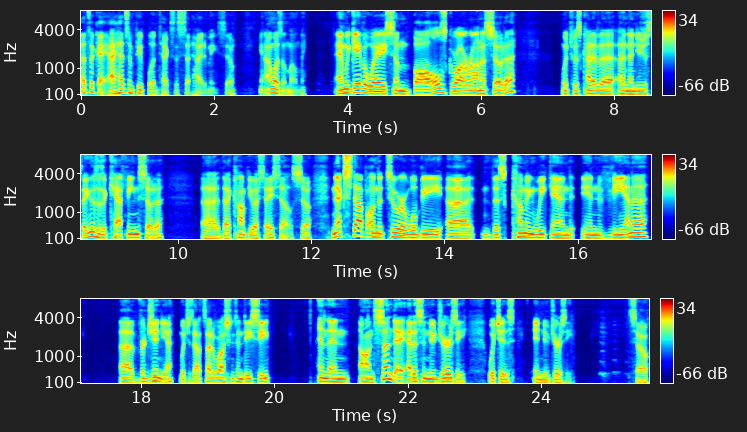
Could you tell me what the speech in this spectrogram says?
That's okay. I had some people in Texas said hi to me, so you know, I wasn't lonely. And we gave away some Bawls guarana soda, which was kind of a, an unusual thing. This is a caffeine soda uh, that CompUSA sells. So next stop on the tour will be uh, this coming weekend in Vienna, uh, Virginia, which is outside of Washington D.C., and then on Sunday, Edison, New Jersey, which is in New Jersey. So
